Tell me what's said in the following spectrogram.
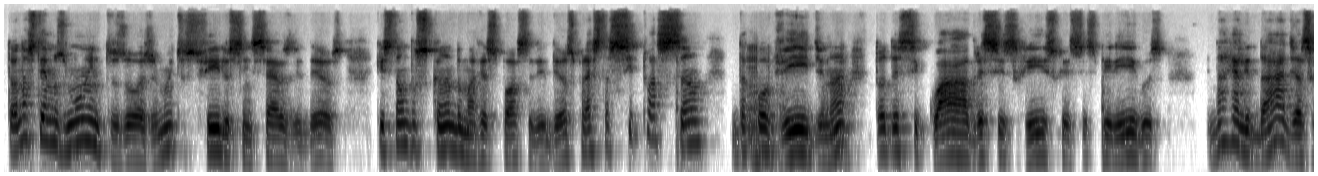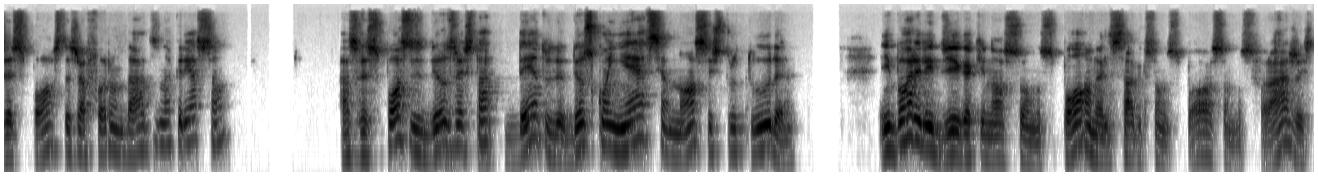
Então, nós temos muitos hoje, muitos filhos sinceros de Deus, que estão buscando uma resposta de Deus para esta situação da uhum. Covid, né? todo esse quadro, esses riscos, esses perigos. Na realidade, as respostas já foram dadas na criação. As respostas de Deus já estão dentro de Deus. Deus conhece a nossa estrutura. Embora ele diga que nós somos pó, né? ele sabe que somos pó, somos frágeis,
